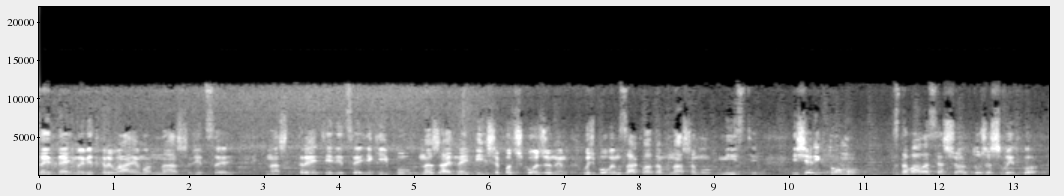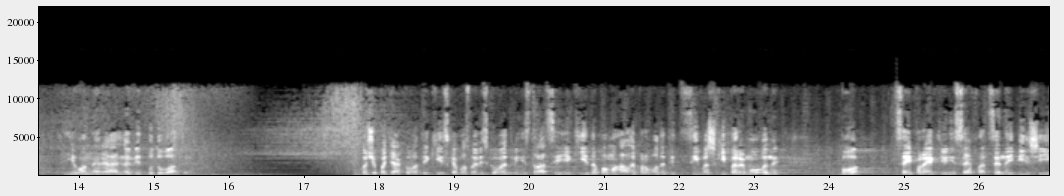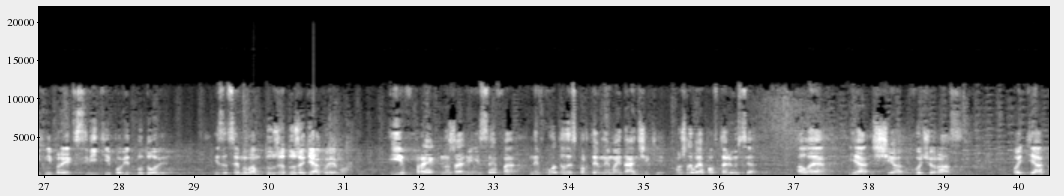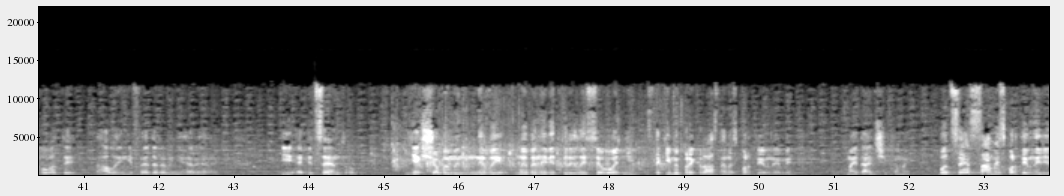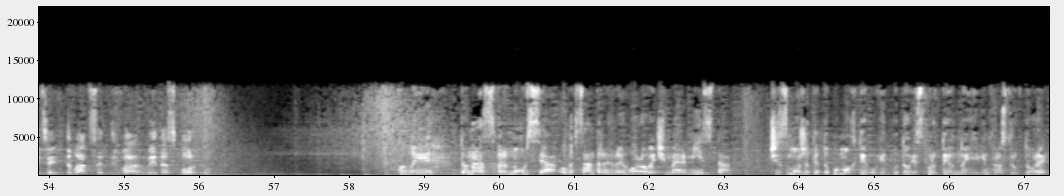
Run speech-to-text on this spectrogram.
Цей день ми відкриваємо наш ліцей, наш третій ліцей, який був, на жаль, найбільше пошкодженим учбовим закладом в нашому місті. І ще рік тому здавалося, що дуже швидко його нереально відбудувати. Хочу подякувати Київській обласної військової адміністрації, які допомагали проводити ці важкі перемовини. Бо цей проект ЮНІСЕФа це найбільший їхній проект в світі по відбудові. І за це ми вам дуже дуже дякуємо. І в проект, на жаль, ЮНІСЕФа не входили спортивні майданчики. Можливо, я повторюся, але я ще хочу раз подякувати Галині Федоровні Герери і епіцентру. Якщо б ми не ви, ми б не відкрили сьогодні з такими прекрасними спортивними майданчиками. Бо це саме спортивний ліцей, 22 вида спорту. Коли до нас звернувся Олександр Григорович, мер міста, чи зможете допомогти у відбудові спортивної інфраструктури,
